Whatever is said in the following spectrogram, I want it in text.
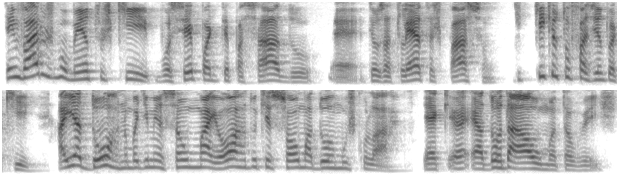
tem vários momentos que você pode ter passado, é, teus atletas passam, de o que, que eu estou fazendo aqui? Aí a dor numa dimensão maior do que só uma dor muscular. É, é a dor da alma, talvez.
